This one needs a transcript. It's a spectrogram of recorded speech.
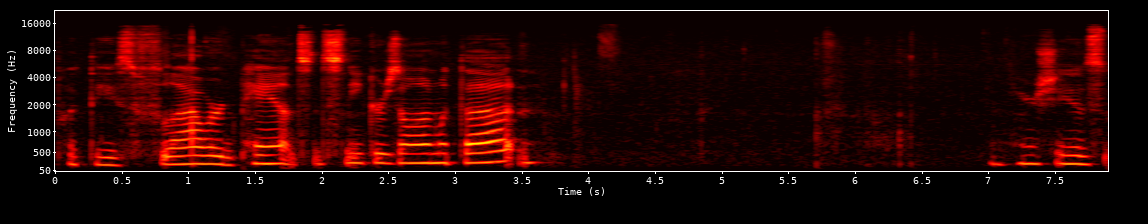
Put these flowered pants and sneakers on with that. And here she is,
